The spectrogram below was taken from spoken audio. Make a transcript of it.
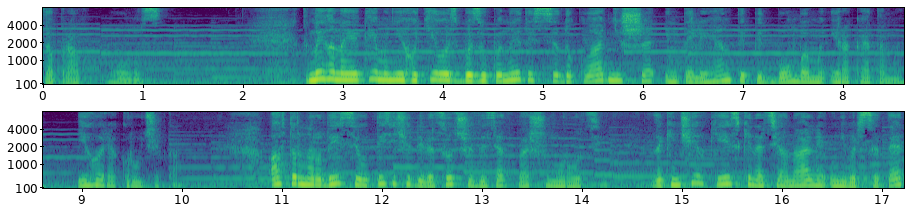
забрав голос. Книга, на якій мені хотілося би зупинитися докладніше інтелігенти під бомбами і ракетами Ігоря Кручика. Автор народився у 1961 році закінчив Київський національний університет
